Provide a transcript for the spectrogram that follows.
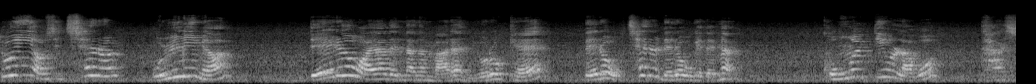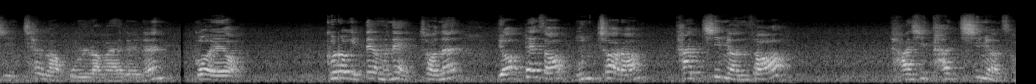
또잉이 없이 채를 올리면 내려와야 된다는 말은 이렇게 내려 채를 내려오게 되면 공을 띄우려고 다시 채가 올라가야 되는 거예요. 그러기 때문에 저는 옆에서 문처럼 닫히면서 다시 닫히면서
